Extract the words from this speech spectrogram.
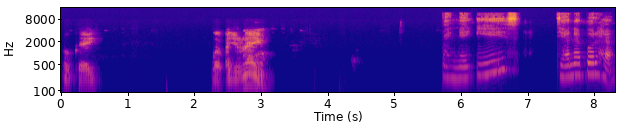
Okay. What's your name? My name is Diana Borja.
